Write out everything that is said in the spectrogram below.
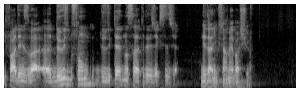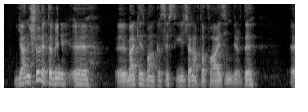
ifadeniz var. E, döviz bu son düzlükte nasıl hareket edecek sizce? Neden yükselmeye başlıyor? Yani şöyle tabii e, e, Merkez Bankası geçen hafta faiz indirdi. E,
